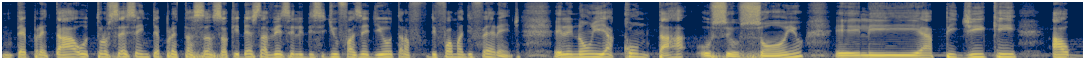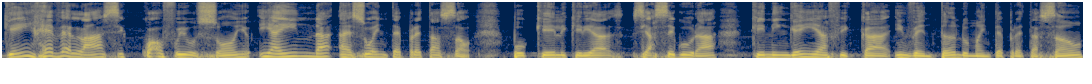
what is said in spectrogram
a interpretar ou trouxesse a interpretação. Só que dessa vez ele decidiu fazer de outra, de forma diferente. Ele não ia contar o seu sonho, ele ia pedir que alguém revelasse qual foi o sonho e ainda a sua interpretação, porque ele queria se assegurar que ninguém ia ficar inventando uma interpretação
